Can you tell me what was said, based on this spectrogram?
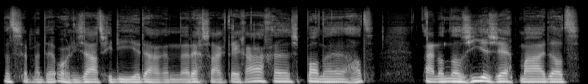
Dat is zeg maar de organisatie die daar een rechtszaak tegen aangespannen had. Nou, dan, dan zie je zeg maar dat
